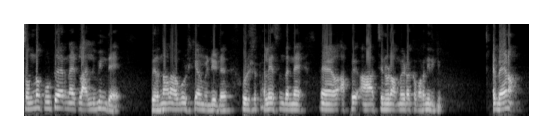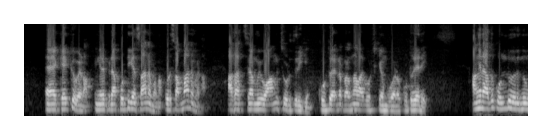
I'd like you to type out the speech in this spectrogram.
സ്വന്തം കൂട്ടുകാരനായിട്ടുള്ള അൽവിന്റെ പിറന്നാൾ ആഘോഷിക്കാൻ വേണ്ടിയിട്ട് ഒരു ദിവസം തലേദിവസം തന്നെ അച്ഛനോടും അമ്മയോടൊക്കെ പറഞ്ഞിരിക്കും. വേണം കേക്ക് വേണം. ഇങ്ങനെ പിന്നെ പൊട്ടിക്കാൻ സാധനം വേണം. ഒരു സമ്മാനം വേണം. അത് അച്ഛനമ്മ വാങ്ങിച്ചു കൊടുത്തിരിക്കും. കൂട്ടുകാരനെ പിറന്നാൾ ആഘോഷിക്കാൻ പോവാണ് കൂട്ടുകാരി. അങ്ങനെ അത് കൊണ്ടുവരുന്നു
